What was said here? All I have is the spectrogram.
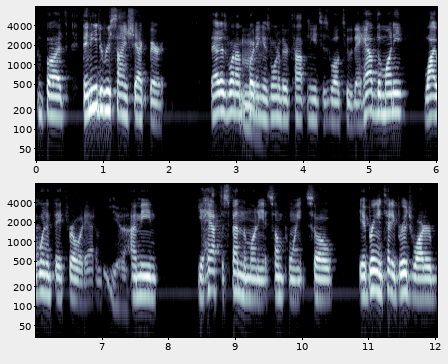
but they need to resign Shaq Barrett. That is what I'm Mm. putting as one of their top needs as well too. They have the money. Why wouldn't they throw it at him? Yeah. I mean, you have to spend the money at some point. So yeah, bringing Teddy Bridgewater,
